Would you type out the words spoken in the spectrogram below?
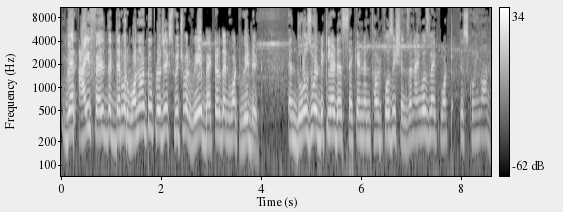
where I felt that there were one or two projects which were way better than what we did. and those were declared as second and third positions. And i was like what is going on?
